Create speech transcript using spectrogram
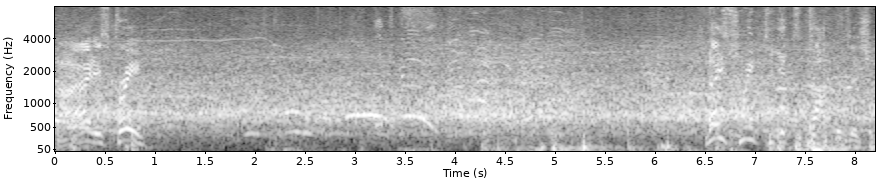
All right, he's free. Nice sweep to get to top position.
